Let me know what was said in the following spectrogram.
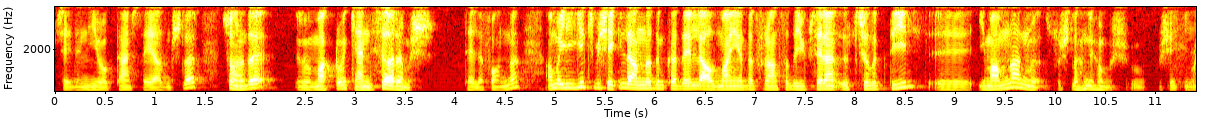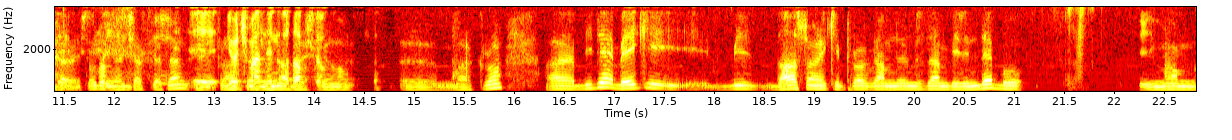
şeyde New York Times'ta yazmışlar. Sonra da Macron kendisi aramış telefonla. Ama ilginç bir şekilde anladığım kadarıyla Almanya'da, Fransa'da yükselen ırkçılık değil, e, imamlar mı suçlanıyormuş bu şekilde? Evet, o da ilginç hakikaten. E, göçmenlerin adapte olmaması. E, Macron. Bir de belki bir daha sonraki programlarımızdan birinde bu imam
